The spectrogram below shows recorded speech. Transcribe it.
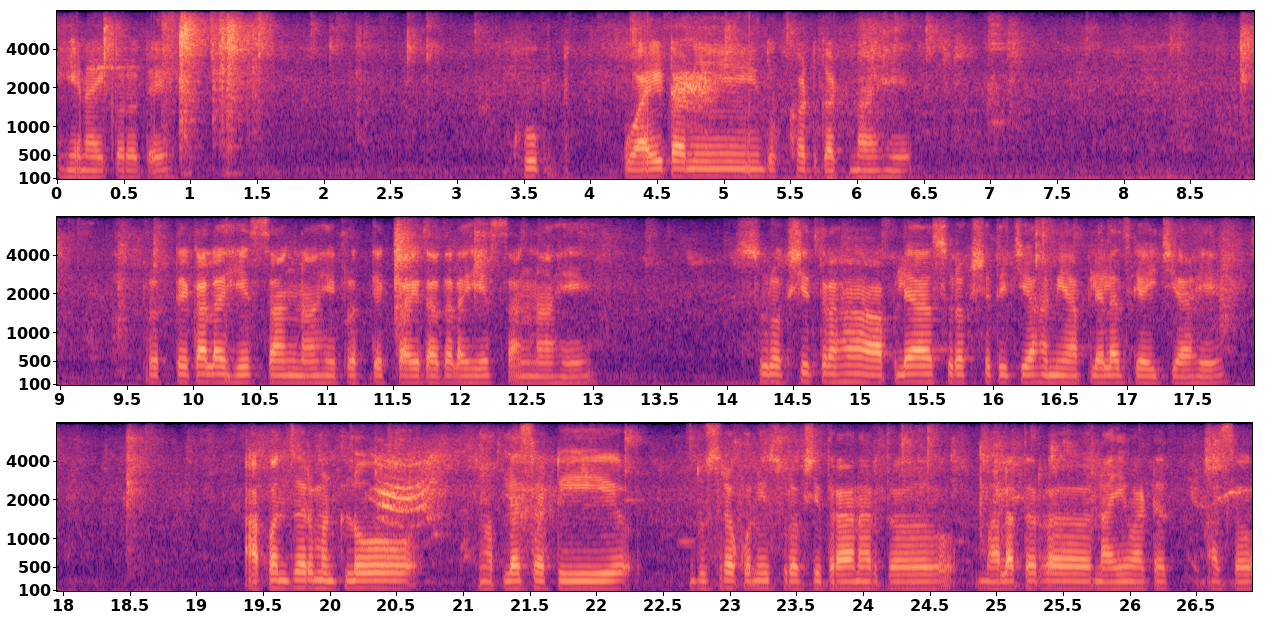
हे नाही करत आहे. खूप वाईट आणि दुःखद घटना आहे. प्रत्येकाला हेच सांगणं आहे प्रत्येक कायदादाला हेच सांगणं आहे. सुरक्षित राहा आपल्या सुरक्षतेची हमी आपल्यालाच घ्यायची आहे. आपण जर म्हटलो आपल्यासाठी दुसरं कोणी सुरक्षित राहणार तर मला तर नाही वाटत असं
